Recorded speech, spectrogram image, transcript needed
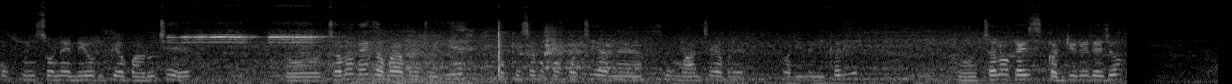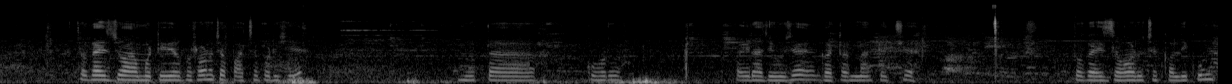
ઓગણીસો ને નેવું રૂપિયા ભાડું છે. તો ચલો ગાઈઝ હવે આપણે જોઈએ લોકેશન ઉપર પહોંચીએ અને શું માલ છે આપણે ફરીને નીકળીએ. તો ચલો ગાઈસ કન્ટિન્યુ રહેજો. તો ગાઈઝ જો આ મટીરિયલ ભરવાનું છે, પાછળ પડ્યું છે. મોટા કોર પૈડા જેવું છે, ગટરના કંઈક છે. તો ગાઈ જવાનું છે કલીકુંડ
